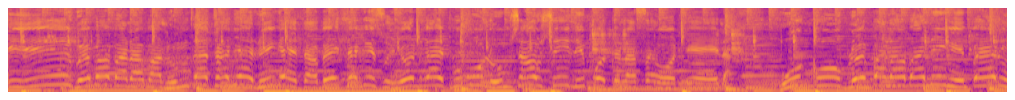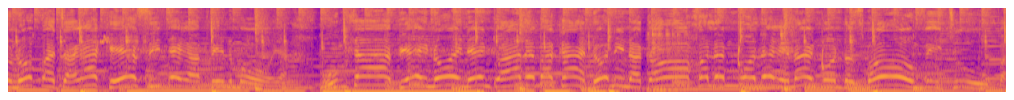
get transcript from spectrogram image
ingwe babalabantu umcathanyelo ingedla behlekisa unyoni kayiphumula umshawushile ibote lasehhotela uqubhu lwempala abaningi impela unobhaja kagesi into engapheli moya. Umhlambi eyinoyi nendwane emakhandoni natoho lemnqolo engenayingqondo zibomvu ithupha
